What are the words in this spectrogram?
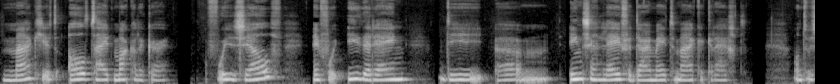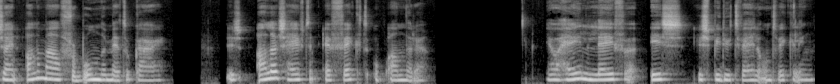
maak je het altijd makkelijker. Voor jezelf en voor iedereen die ehm, in zijn leven daarmee te maken krijgt. Want we zijn allemaal verbonden met elkaar. Dus alles heeft een effect op anderen. Jouw hele leven is je spirituele ontwikkeling.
